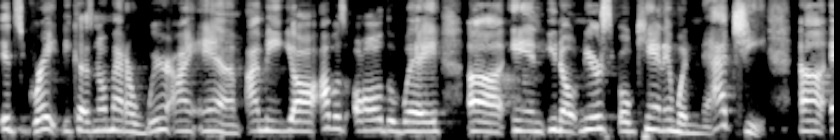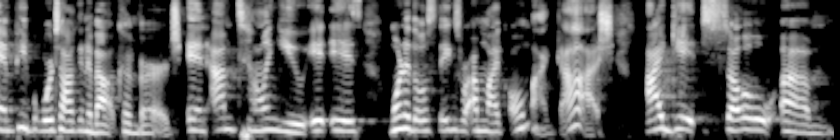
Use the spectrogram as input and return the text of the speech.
it's great because no matter where I am, I mean, y'all, I was all the way uh, in, you know, near Spokane and Wenatchee. Uh, and people were talking about Converge. And I'm telling you, it is one of those things where I'm like, oh my gosh, I get so, um,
